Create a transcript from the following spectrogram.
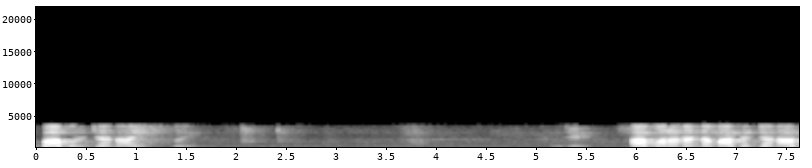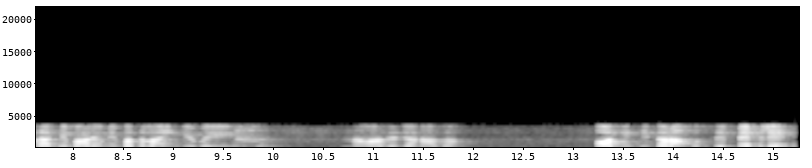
باب الجنائز جی. اب مولانا نماز جنازہ کے بارے میں بتلائیں گے بھائی. نماز جنازہ. اور اسی طرح اس سے پہلے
